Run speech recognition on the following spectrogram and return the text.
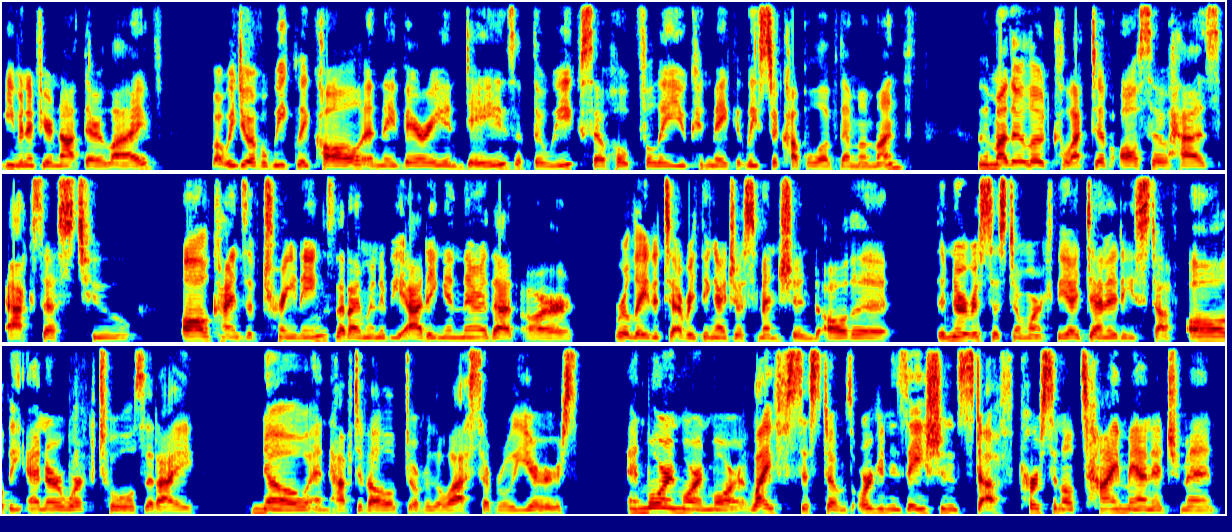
even if you're not there live. But we do have a weekly call and they vary in days of the week. So hopefully you can make at least a couple of them a month. The Motherload Collective also has access to all kinds of trainings that I'm going to be adding in there that are related to everything I just mentioned, all the the nervous system work, the identity stuff, all the inner work tools that I know and have developed over the last several years, and more and more and more life systems, organization stuff, personal time management.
